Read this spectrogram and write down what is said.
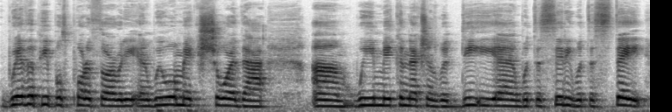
we're the People's Port Authority, and we will make sure that um, we make connections with DEM, with the city, with the state,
